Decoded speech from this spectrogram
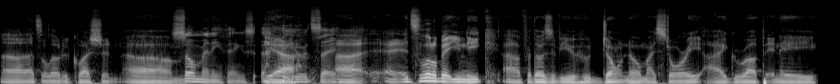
uh, that's a loaded question. Um, so many things, yeah, you would say. Uh, it's a little bit unique uh, for those of you who don't know my story. I grew up in a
